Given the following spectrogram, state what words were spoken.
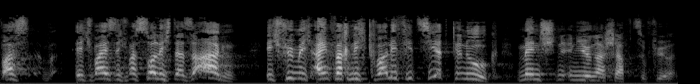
was, ich weiß nicht, was soll ich da sagen? Ich fühle mich einfach nicht qualifiziert genug, Menschen in Jüngerschaft zu führen.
